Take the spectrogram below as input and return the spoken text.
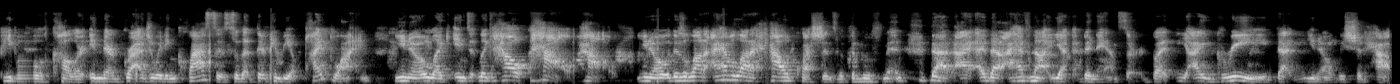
people of color in their graduating classes so that there can be a pipeline you know like into like how how how you know there's a lot of, i have a lot of how questions with the movement that i that i have not yet been answered but i agree that you know we should have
